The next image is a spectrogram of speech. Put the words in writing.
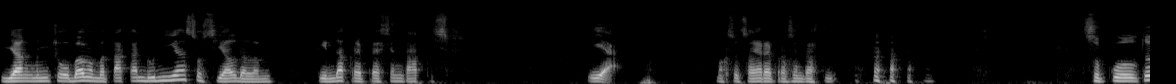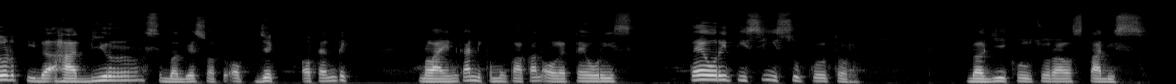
yang mencoba memetakan dunia sosial dalam tindak representatif. Iya, maksud saya representasi. subkultur tidak hadir sebagai suatu objek otentik melainkan dikemukakan oleh teoris teoritisi subkultur bagi cultural studies.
